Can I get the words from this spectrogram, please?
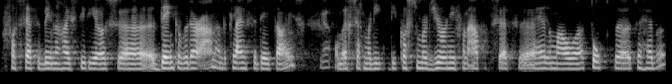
facetten binnen High Studios uh, denken we daaraan, aan de kleinste details. Ja. Om echt zeg maar die, die customer journey van A tot Z uh, helemaal top te, te hebben.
